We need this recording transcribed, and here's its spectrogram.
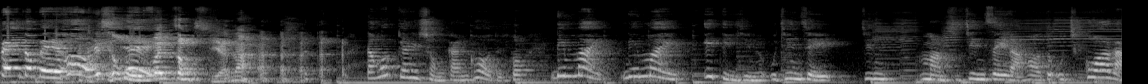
病都病好，你是五。分钟前啊。但我今日上艰苦就是讲，你卖你卖一直认为有真济真嘛毋是真济啦吼，都有一寡人，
